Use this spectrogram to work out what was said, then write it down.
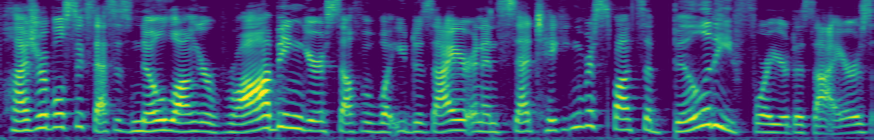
Pleasurable success is no longer robbing yourself of what you desire and instead taking responsibility for your desires,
